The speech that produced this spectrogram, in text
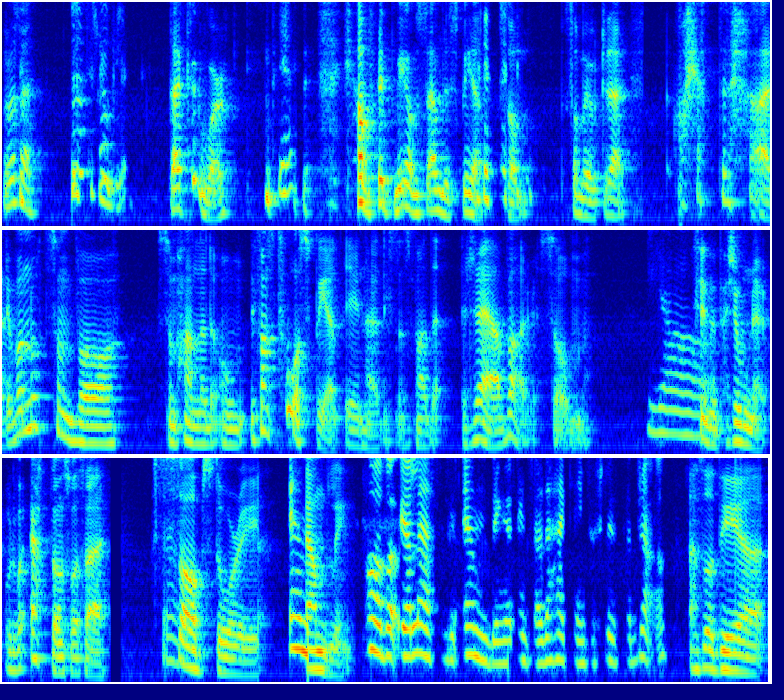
Det var så här. Lite roligt. That could work. Ja. Jag har varit med om sämre spel som, som har gjort det där. Vad hette det här? Det var något som var som handlade om... Det fanns två spel i den här listan som hade rävar som Ja. huvudpersoner. Och det var ett av dem som var så här substory En, endling. ja, vad- jag läste som ending och tänkte här, det här kan inte sluta bra. Alltså det är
